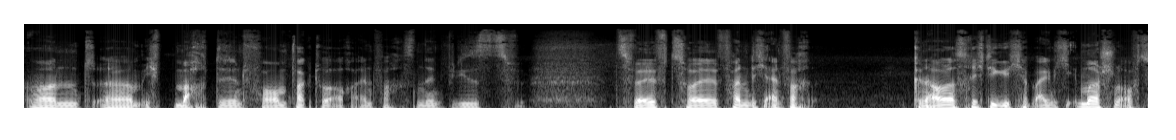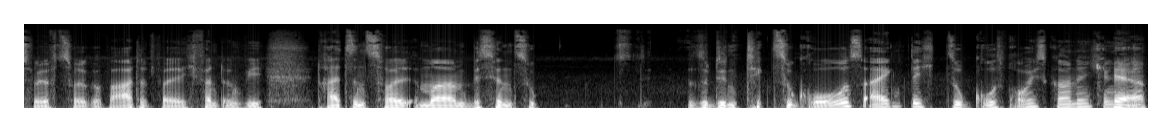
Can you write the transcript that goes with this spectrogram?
Und ähm, ich machte den Formfaktor auch einfach, es sind irgendwie dieses 12 Zoll fand ich einfach genau das Richtige. Ich habe eigentlich immer schon auf 12 Zoll gewartet, weil ich fand irgendwie 13 Zoll immer ein bisschen zu, so den Tick zu groß eigentlich. So groß brauche ich es gar nicht. Irgendwie. Ja.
